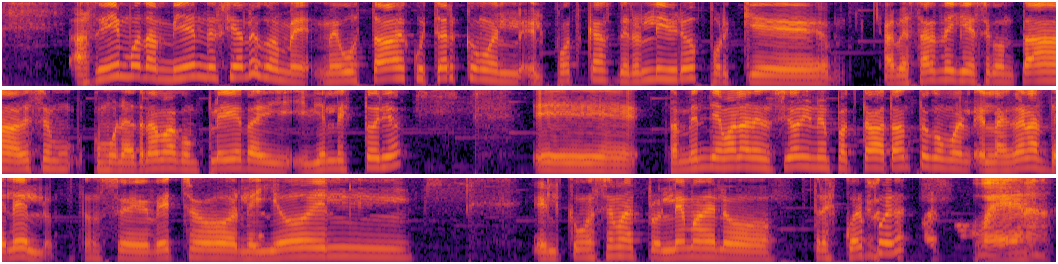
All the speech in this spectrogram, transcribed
asimismo también, decía loco, me, me gustaba escuchar como el, el podcast de los libros, porque a pesar de que se contaba a veces como la trama completa y, y bien la historia, eh, también llamaba la atención y no impactaba tanto como en, en las ganas de leerlo. Entonces, de hecho, leyó el, el ¿cómo se llama? El problema de los tres cuerpos, ¿era? Buena.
